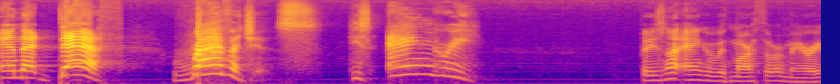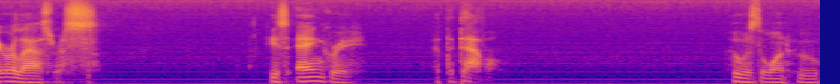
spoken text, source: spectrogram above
and that death ravages. He's angry. But he's not angry with Martha or Mary or Lazarus. He's angry at the devil, who is the one who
